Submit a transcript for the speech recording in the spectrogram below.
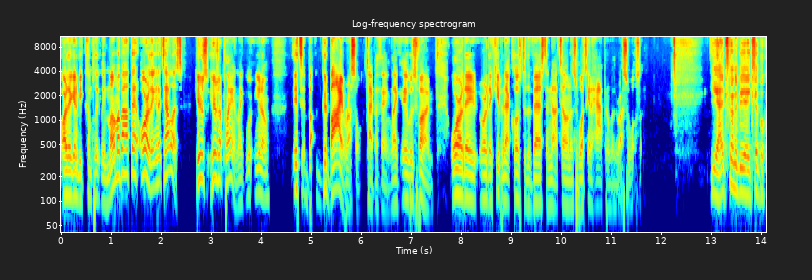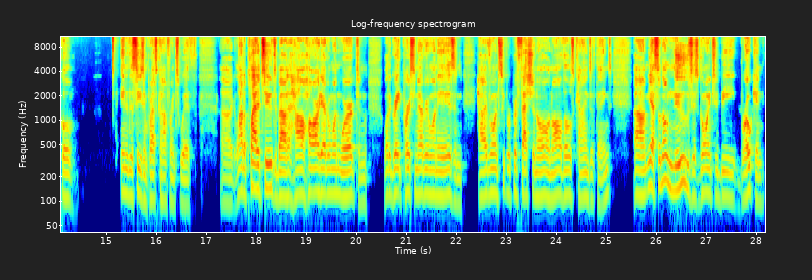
are they going to be completely mum about that, or are they going to tell us here's here's our plan? Like you know, it's a goodbye Russell type of thing. Like it was fun, or are they or are they keeping that close to the vest and not telling us what's going to happen with Russell Wilson? Yeah, it's going to be a typical end of the season press conference with uh, a lot of platitudes about how hard everyone worked and what a great person everyone is and how everyone's super professional and all those kinds of things. Um, yeah, so no news is going to be broken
